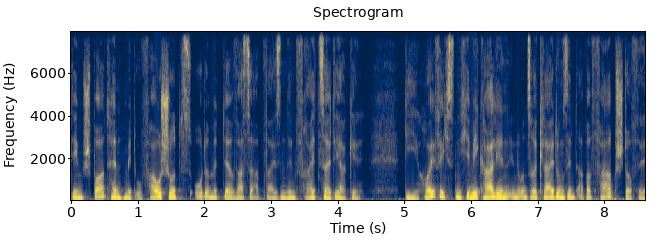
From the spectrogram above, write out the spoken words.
dem Sporthemd mit UV-Schutz oder mit der wasserabweisenden Freizeitjacke. Die häufigsten Chemikalien in unserer Kleidung sind aber Farbstoffe,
